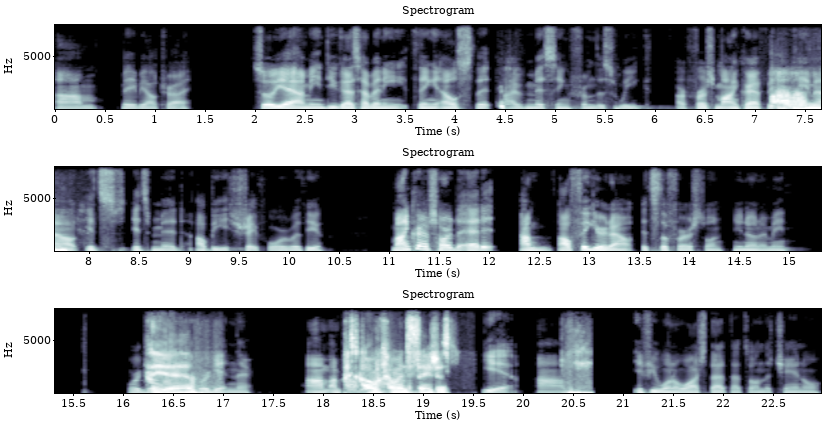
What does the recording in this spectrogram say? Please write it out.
um, maybe I'll try. So yeah, I mean, do you guys have anything else that I'm missing from this week? Our first Minecraft video came Um, out. It's it's mid. I'll be straightforward with you. Minecraft's hard to edit. I'm I'll figure it out. It's the first one. You know what I mean? We're getting Yeah. we're getting there. Um, I'm probably in stages. yeah. Um, if you want to watch that, that's on the channel.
